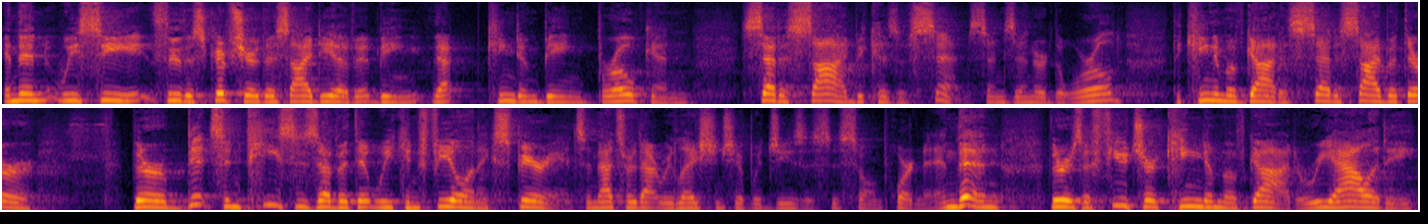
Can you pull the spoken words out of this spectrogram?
And then we see through the scripture this idea of it being that kingdom being broken, set aside because of sin. Sin's entered the world. The kingdom of God is set aside, but there are there are bits and pieces of it that we can feel and experience. And that's where that relationship with Jesus is so important. And then there is a future kingdom of God, a reality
